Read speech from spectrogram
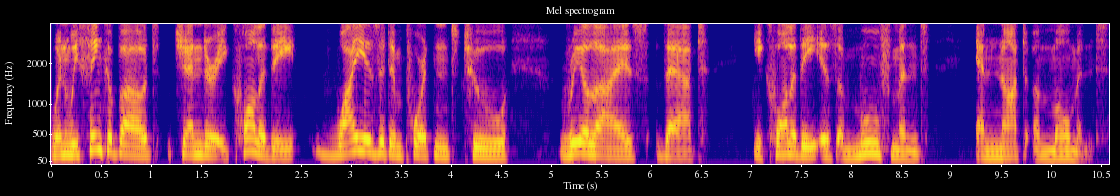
When we think about gender equality, why is it important to realize that equality is a movement and not a moment?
